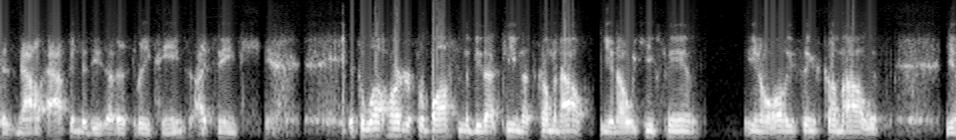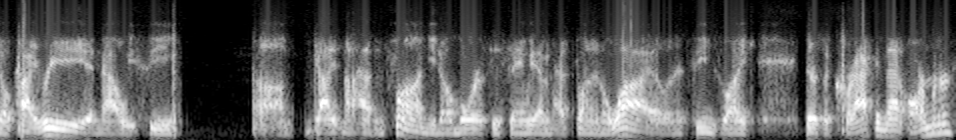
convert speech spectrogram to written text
has now happened to these other three teams, I think it's a lot harder for Boston to be that team that's coming out. You know, we keep seeing, you know, all these things come out with you know, Kyrie, and now we see um, guys not having fun. You know, Morris is saying we haven't had fun in a while, and it seems like there's a crack in that armor,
